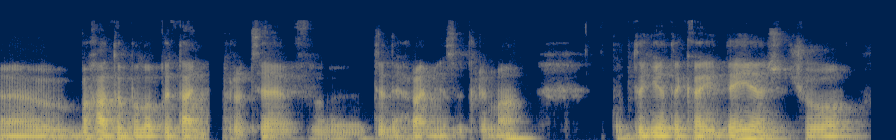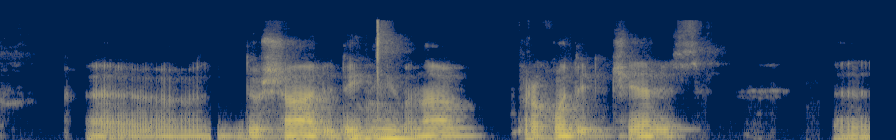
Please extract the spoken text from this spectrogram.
Е, багато було питань про це в Телеграмі, зокрема. Тобто є така ідея, що е, душа людини вона проходить через. Е,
